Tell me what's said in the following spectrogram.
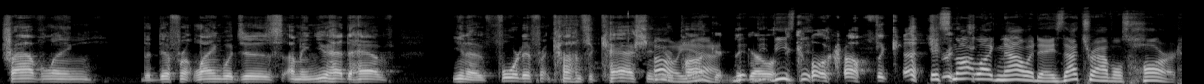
traveling, the different languages. I mean, you had to have, you know, four different kinds of cash in Oh, your pocket Th- to go, these- to go across the country. It's not like nowadays. That travels hard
